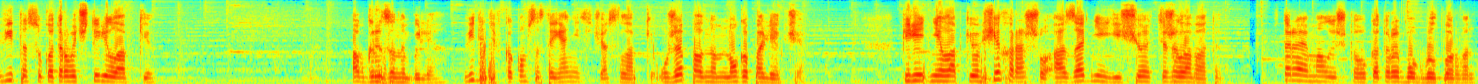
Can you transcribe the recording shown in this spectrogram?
Витас, у которого четыре лапки, обгрызаны были. Видите, в каком состоянии сейчас лапки? Уже намного полегче. Передние лапки вообще хорошо, а задние еще тяжеловато. Вторая малышка, у которой бок был порван.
